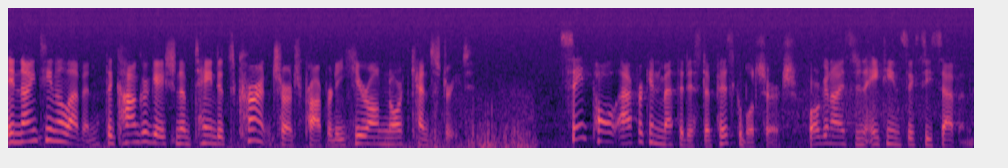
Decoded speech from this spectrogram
In 1911, the congregation obtained its current church property here on North Kent Street. St. Paul African Methodist Episcopal Church, organized in 1867,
